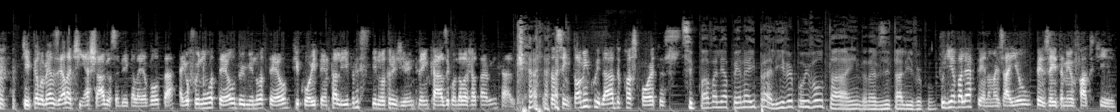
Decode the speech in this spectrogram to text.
que pelo menos ela tinha a chave, eu sabia que ela ia voltar. Aí eu fui num hotel, dormi no hotel, ficou 80 libras e no outro dia eu entrei em casa quando ela já estava em casa. Então, assim, tomem cuidado com as portas. Se pá, valia a pena ir para Liverpool e voltar ainda, né? Visitar Liverpool. Podia valer a pena, mas aí eu pesei também o fato que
